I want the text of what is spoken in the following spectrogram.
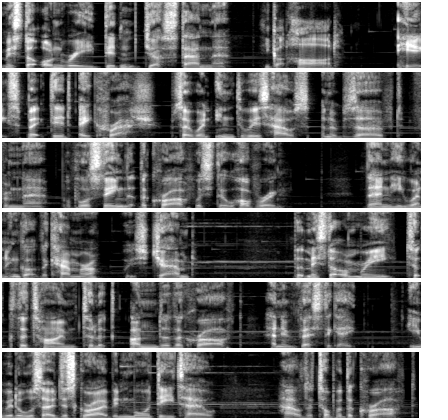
Mr. Henri didn't just stand there. He got hard. He expected a crash, so went into his house and observed from there, before seeing that the craft was still hovering. Then he went and got the camera, which jammed. But Mr. Henri took the time to look under the craft and investigate. He would also describe in more detail how the top of the craft,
